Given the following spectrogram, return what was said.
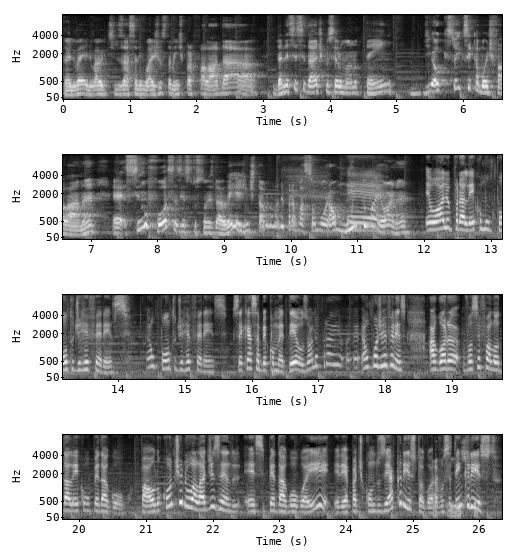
Então ele vai, ele vai utilizar essa linguagem justamente para falar da, da necessidade que o ser humano tem de é isso aí que você acabou de falar, né? É, se não fosse as instruções da lei, a gente estava numa depravação moral muito é, maior, né? Eu olho para a lei como um ponto de referência é um ponto de referência. Você quer saber como é Deus? Olha para é um ponto de referência. Agora, você falou da lei como pedagogo. Paulo continua lá dizendo, esse pedagogo aí, ele é para te conduzir a Cristo. Agora a você Cristo. tem Cristo.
